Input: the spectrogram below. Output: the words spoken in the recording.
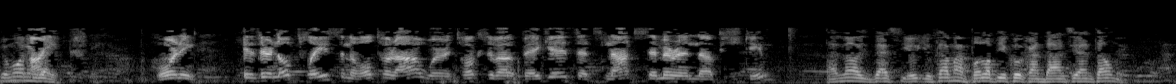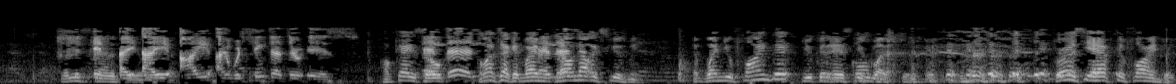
Good morning, Ray. Morning. Is there no place in the whole Torah where it talks about Beged that's not Simmer and uh, Pishtim? I know that's you. You come and pull up your Konkordantzia and dance tell me. Let me It, I. I, I, I would think that there is. Okay, so And then- one second. Wait a minute. No, no, excuse me. When you find it, you can ask your question. First, you have to find it.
